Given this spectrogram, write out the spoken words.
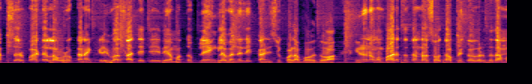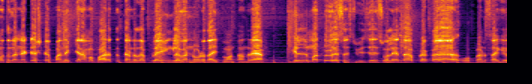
ಅಕ್ಷರ್ ಪಾಟೀಲ್ ಅವರು ಕಣಕ್ಕಿಳಿಯುವ ಸಾಧ್ಯತೆ ಇದೆ ಮತ್ತು ಪ್ಲೇಯಿಂಗ್ ಲೆವೆನ್ನಲ್ಲಿ ಕಾಣಿಸಿಕೊಳ್ಳಬಹುದು. ಇನ್ನು ನಮ್ಮ ಭಾರತ ತಂಡ ಸೌತ್ ಆಫ್ರಿಕಾ ವಿರುದ್ಧದ ಮೊದಲನೇ ಟೆಸ್ಟ್ ಪಂದ್ಯಕ್ಕೆ ನಮ್ಮ ಭಾರತ ತಂಡದ ಪ್ಲೇಯಿಂಗ್ ಲೆವೆನ್ ನೋಡೋದಾಯ್ತು ಅಂತಂದ್ರೆ, ಗಿಲ್ ಮತ್ತು ಯಶಸ್ವಿ ಜೈಸ್ವಾಲ್ ಯಥಾ ಪ್ರಕಾರ ಓಪನರ್ಸ್ ಆಗಿ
